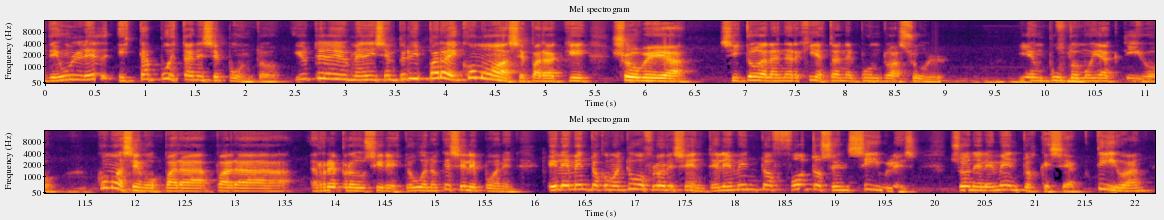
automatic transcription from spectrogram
de un LED está puesta en ese punto. Y ustedes me dicen, pero ¿y para? ¿Y cómo hace para que yo vea si toda la energía está en el punto azul y en un punto muy activo? ¿Cómo hacemos para, para reproducir esto? Bueno, ¿qué se le ponen? Elementos como el tubo fluorescente, elementos fotosensibles. Son elementos que se activan,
